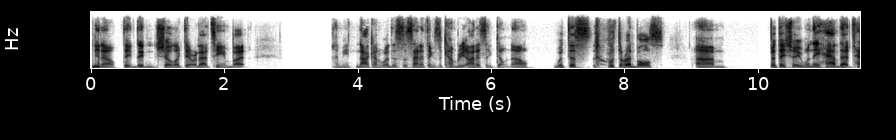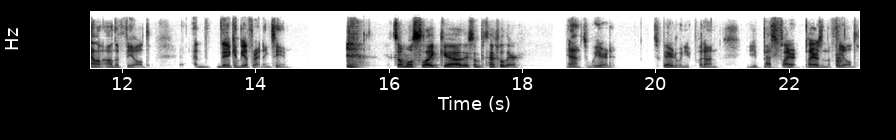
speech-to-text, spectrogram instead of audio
You know, they, they didn't show like they were that team. But I mean, knock on wood, this is a sign of things to come. We honestly don't know with this with the Red Bulls. Um, but they show you when they have that talent on the field, they can be a threatening team. It's almost like uh, there's some potential there. Yeah, it's weird. It's weird when you put on your best player, players in the field.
